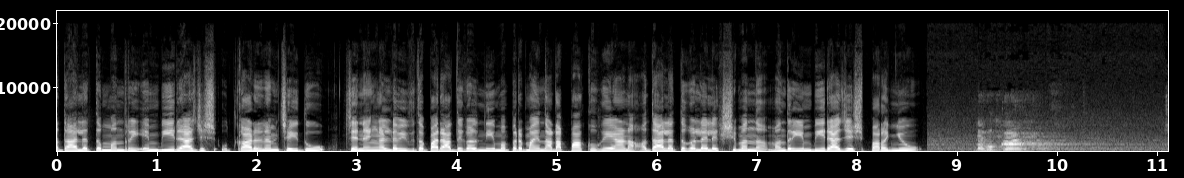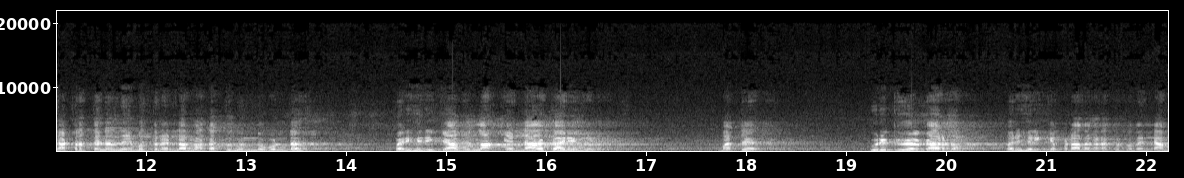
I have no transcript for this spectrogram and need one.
അദാലത്ത് മന്ത്രി എം ബി രാജേഷ് ഉദ്ഘാടനം ചെയ്തു. ജനങ്ങളുടെ വിവിധ പരാതികൾ നിയമപരമായി നടപ്പാക്കുകയാണ് അദാലത്തുകളുടെ ലക്ഷ്യമെന്ന് മന്ത്രി എം ബി രാജേഷ് പറഞ്ഞു. നമുക്ക് ചട്ടത്തിനും നിയമത്തിനെല്ലാം അകത്തു നിന്നുകൊണ്ട് പരിഹരിക്കാവുന്ന എല്ലാ കാര്യങ്ങളും. മറ്റ് കുരുക്കുകൾ കാരണം പരിഹരിക്കപ്പെടാതെ കിടക്കുന്നതെല്ലാം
